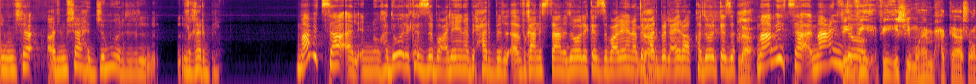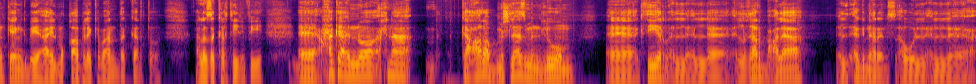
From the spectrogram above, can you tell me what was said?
المشا... المشاهد جمهور ال- الغربي. ما بتساءل إنه هدول كذبوا علينا بحرب افغانستان هدول كذبوا علينا لا. بحرب العراق هدول كذبوا لا. ما بيتساءل ما في عنده في في شيء مهم حكاه شون كينج بهاي المقابلة كمان تذكرته هلا ذكرتيني فيه. آه، حكى إنه إحنا كعرب مش لازم نلوم آه، كثير ال- ال- الغرب على ال ignorance أو ال- ال-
